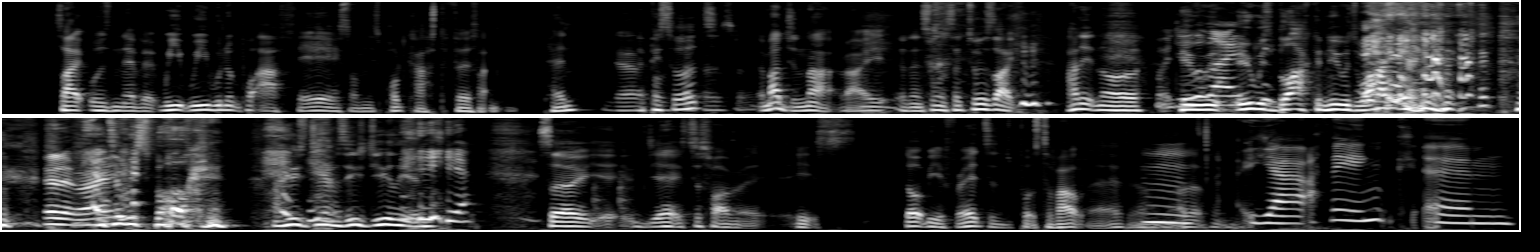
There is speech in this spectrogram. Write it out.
it's like was never we we wouldn't put our face on this podcast the first like ten Yeah, episodes. episode. Imagine that, right? And then someone said to us like, I didn't know What do you who, was- like? who was black and who was white it right? until we spoke. Like, who's James? Who's Julian? yeah. So yeah, it's just what I'm, it's don't be afraid to put stuff out there. I don't, I Mm. don't think. Yeah, I think um,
